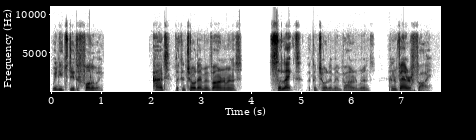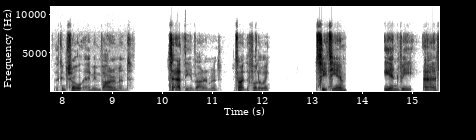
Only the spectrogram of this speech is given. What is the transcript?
we need to do the following. Add the Control M environment, select the Control M environment, and verify the Control M environment. To add the environment, type the following ctm env add,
